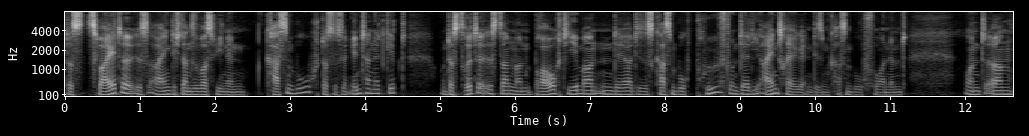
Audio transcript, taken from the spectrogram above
Das zweite ist eigentlich dann sowas wie ein Kassenbuch, das es im Internet gibt. Und das dritte ist dann, man braucht jemanden, der dieses Kassenbuch prüft und der die Einträge in diesem Kassenbuch vornimmt. Und ähm,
